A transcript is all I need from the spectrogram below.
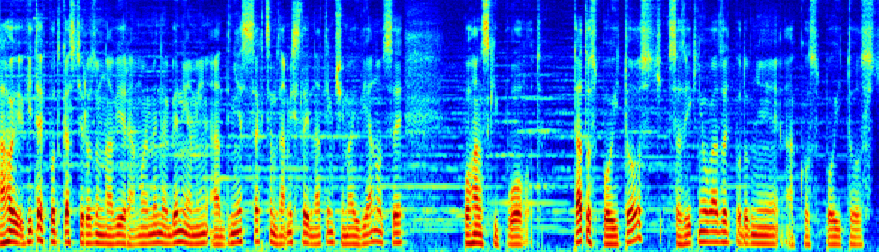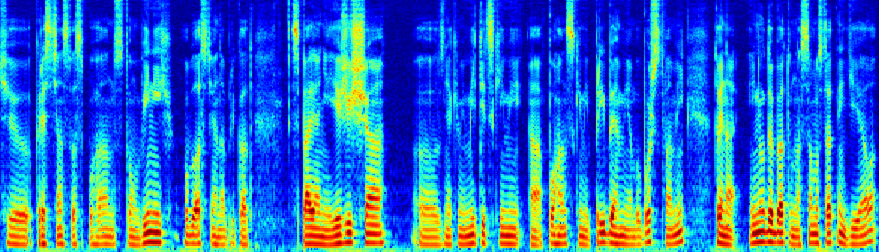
Ahoj, vítaj v podcaste Rozumná viera. Moje meno je Benjamin a dnes sa chcem zamyslieť nad tým, či majú Vianoce pohanský pôvod. Táto spojitosť sa zvykne uvádzať podobne ako spojitosť e, kresťanstva s pohanstvom v iných oblastiach, napríklad spájanie Ježiša e, s nejakými mytickými a pohanskými príbehmi alebo božstvami. To je na inú debatu, na samostatný diel,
